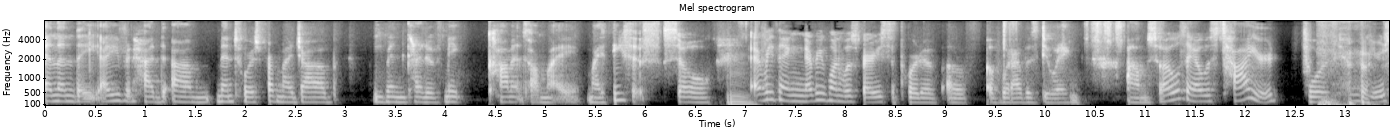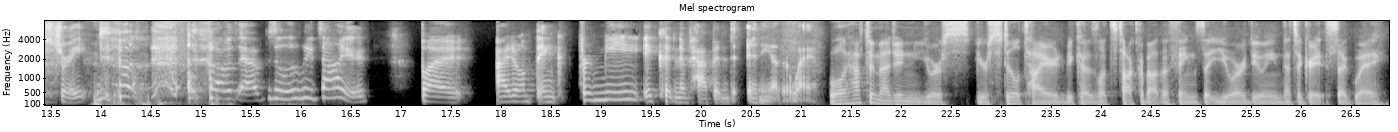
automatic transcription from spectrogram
And then they, I even had um, mentors from my job even kind of make comments on my my thesis. So mm. everything, everyone was very supportive of of what I was doing. Um, so I will say I was tired for two years straight. I was absolutely tired, but I don't think for me it couldn't have happened any other way. Well, I have to imagine you're you're still tired because let's talk about the things that you are doing. That's a great segue,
